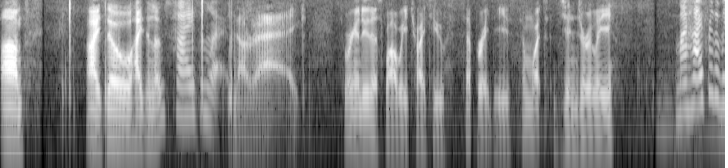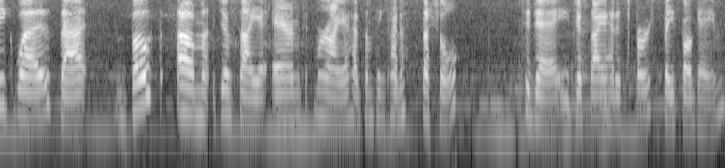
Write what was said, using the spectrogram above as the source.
Um, all right, so highs and lows. Highs and lows. All right. So we're going to do this while we try to separate these somewhat gingerly. My high for the week was that both um, Josiah and Mariah had something kind of special today. Josiah had his first baseball game,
